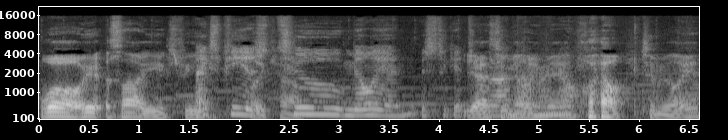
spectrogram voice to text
Whoa, yeah, that's a lot of EXP. XP is two million. Is to get to yeah, what 2 I'm at million, man. Wow, 2 million?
